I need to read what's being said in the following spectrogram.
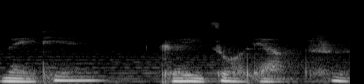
每天可以做两次。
